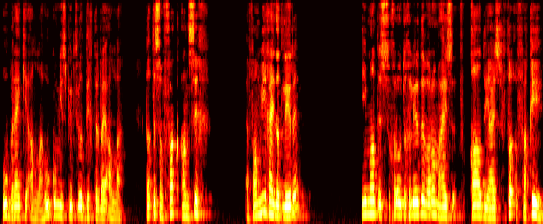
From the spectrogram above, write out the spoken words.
Hoe bereik je Allah? Hoe kom je spiritueel dichter bij Allah? Dat is een vak aan zich. En van wie ga je dat leren? Iemand is grote geleerde. Waarom? Hij is qadi, hij is faqih.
